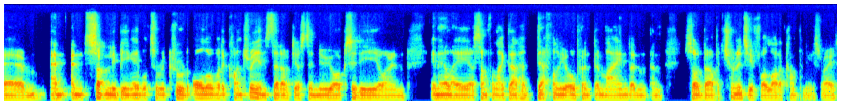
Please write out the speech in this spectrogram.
um, and and suddenly being able to recruit all over the country instead of just in New York City or in in LA or something like that had definitely opened the mind and and so the opportunity for a lot of companies, right?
